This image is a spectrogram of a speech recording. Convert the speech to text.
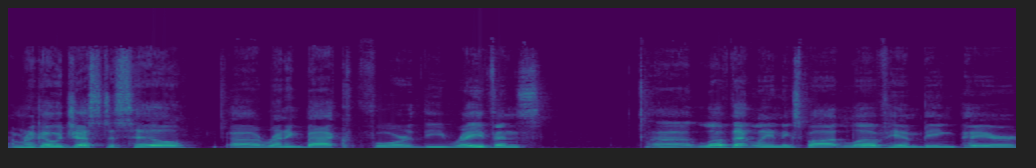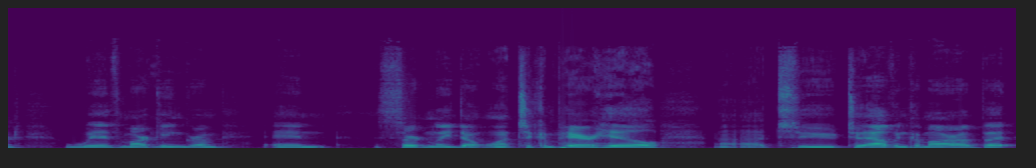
I'm going to go with Justice Hill, uh, running back for the Ravens. Uh, love that landing spot. Love him being paired with Mark Ingram, and certainly don't want to compare Hill uh, to to Alvin Kamara, but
